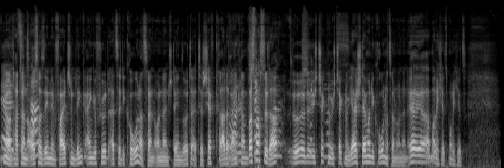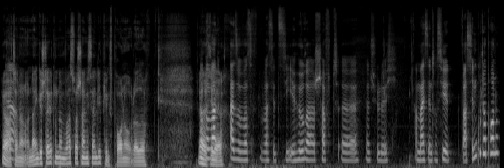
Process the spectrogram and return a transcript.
Ja, Äh, und hat dann Zitat- aus Versehen den falschen Link eingeführt, als er die Corona-Zahlen online stellen sollte, als der Chef gerade Boah, reinkam. Was machst du da? Äh, nee, ich check nur, ich check nur. Ja, stell mal die Corona-Zahlen online. Ja, ja, mach ich jetzt, mach ich jetzt. Ja, Ja. hat er dann online gestellt und dann war es wahrscheinlich sein Lieblingsporno oder so. Ja, Aber warte, ja. also was, was jetzt die Hörerschaft äh, natürlich am meisten interessiert, was denn guter Porno?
